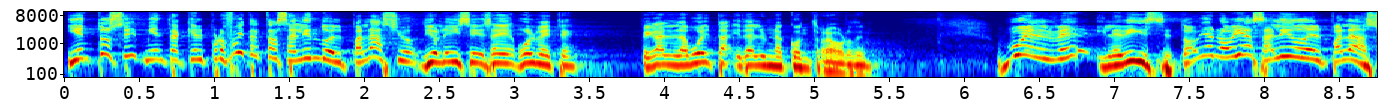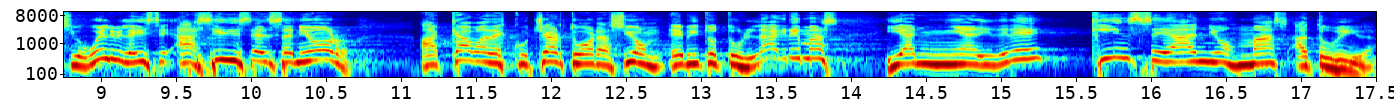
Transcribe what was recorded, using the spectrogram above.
Y entonces, mientras que el profeta está saliendo del palacio, Dios le dice a Isaías, vuélvete, pegale la vuelta y dale una contraorden. Vuelve y le dice, todavía no había salido del palacio, vuelve y le dice, así dice el Señor, acaba de escuchar tu oración, evito tus lágrimas y añadiré 15 años más a tu vida.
